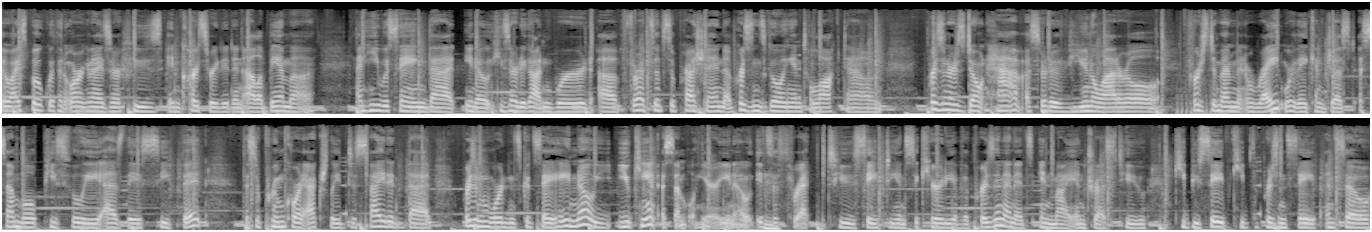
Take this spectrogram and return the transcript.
So I spoke with an organizer who's incarcerated in Alabama, and he was saying that, you know, he's already gotten word of threats of suppression, of prisons going into lockdown. Prisoners don't have a sort of unilateral First Amendment right where they can just assemble peacefully as they see fit. The Supreme Court actually decided that prison wardens could say, hey, no, you can't assemble here. You know, it's mm. a hmm. threat to safety and security of the prison, and it's in my interest to keep you safe, keep the prison safe. And so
